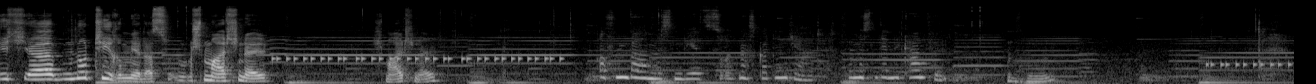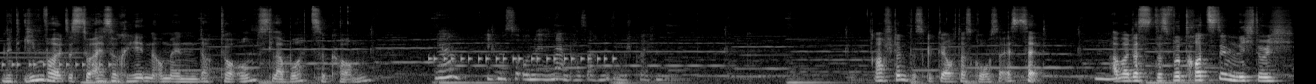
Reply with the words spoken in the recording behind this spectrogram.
ich äh, notiere mir das mal schnell. Schmal schnell. Offenbar müssen wir jetzt zurück nach Scotland Yard. Wir müssen den Dekan finden. Mit ihm wolltest du also reden, um in Dr. Ohms Labor zu kommen? Ja, ich musste ohnehin ein paar Sachen mit ihm besprechen. Ach stimmt, es gibt ja auch das große SZ. Aber das, das wird trotzdem nicht durch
